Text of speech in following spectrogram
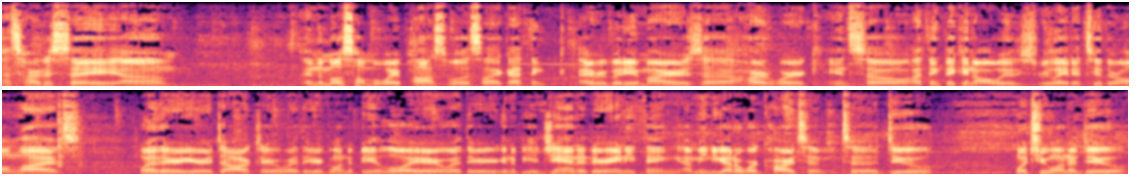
that's hard to say um, in the most humble way possible it's like i think everybody admires uh, hard work and so i think they can always relate it to their own lives whether you're a doctor whether you're going to be a lawyer whether you're going to be a janitor anything i mean you got to work hard to, to do what you want to do.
